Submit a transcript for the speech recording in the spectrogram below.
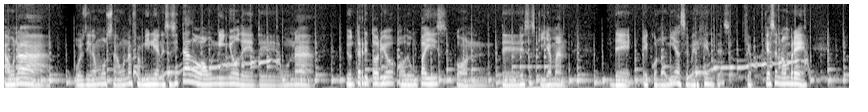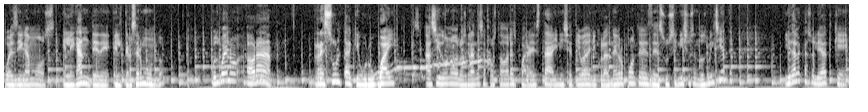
a una, pues digamos, a una familia necesitada o a un niño de, de una, de un territorio o de un país con, de esos que llaman de economías emergentes, que, que es el nombre, pues digamos, elegante del el tercer mundo. Pues bueno, ahora resulta que Uruguay ha sido uno de los grandes apostadores para esta iniciativa de Nicolás Negroponte desde sus inicios en 2007. Y da la casualidad que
